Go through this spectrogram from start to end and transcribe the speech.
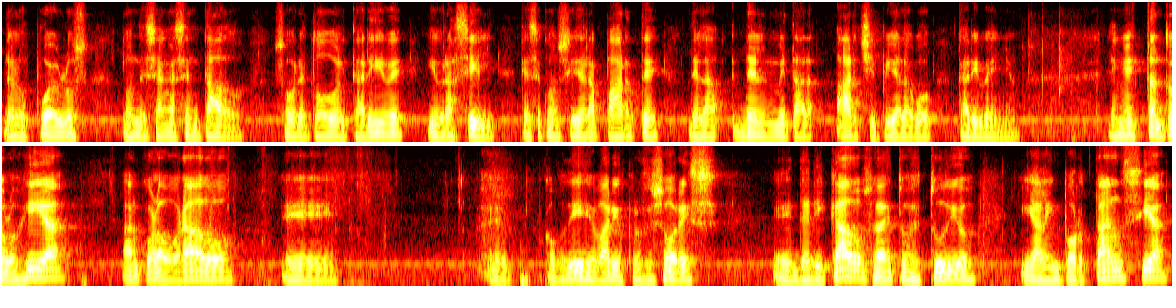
de los pueblos donde se han asentado, sobre todo el Caribe y Brasil, que se considera parte de la, del metararchipiélago caribeño. En esta antología han colaborado, eh, eh, como dije, varios profesores eh, dedicados a estos estudios y a la importancia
